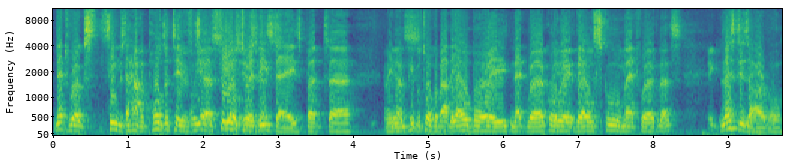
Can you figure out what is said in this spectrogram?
networks seems to have a positive Oh, yes, uh, feel yes, to yes, it these days, but uh, I mean, when people talk about the old boy network or the, the old school network, that's less desirable.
